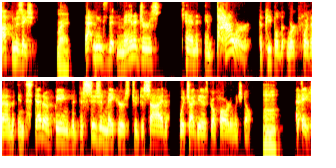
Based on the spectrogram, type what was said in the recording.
optimization. Right. That means that managers can empower the people that work for them instead of being the decision makers to decide which ideas go forward and which don't. Mm. That's a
